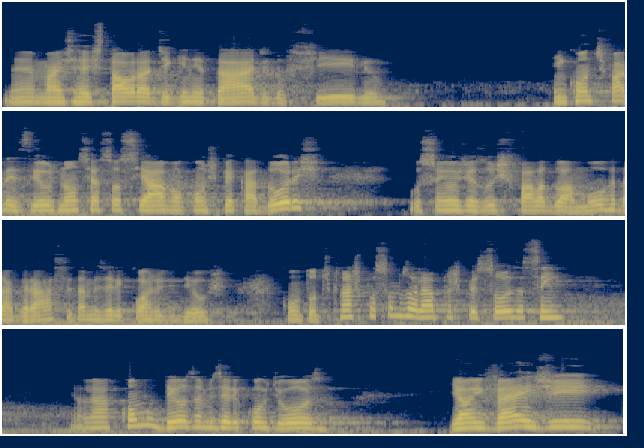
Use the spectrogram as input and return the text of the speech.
né, mas restaura a dignidade do filho. Enquanto os fariseus não se associavam com os pecadores, o Senhor Jesus fala do amor, da graça e da misericórdia de Deus com todos. Que nós possamos olhar para as pessoas assim, olhar como Deus é misericordioso. E ao invés de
